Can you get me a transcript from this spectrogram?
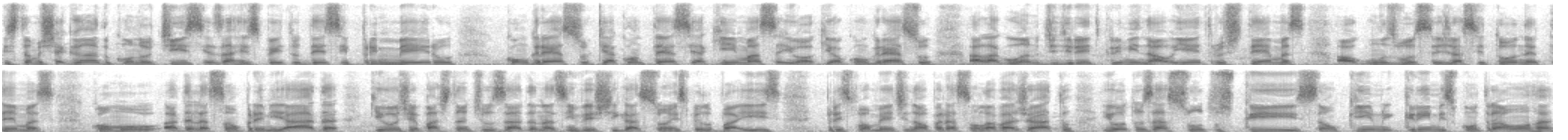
Estamos chegando com notícias a respeito desse primeiro congresso que acontece aqui em Maceió, que é o Congresso Alagoano de Direito Criminal. E entre os temas, alguns você já citou, né? Temas como a delação premiada, que hoje é bastante usada nas investigações pelo país, principalmente na Operação Lava Jato, e outros assuntos que são crimes contra a honra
